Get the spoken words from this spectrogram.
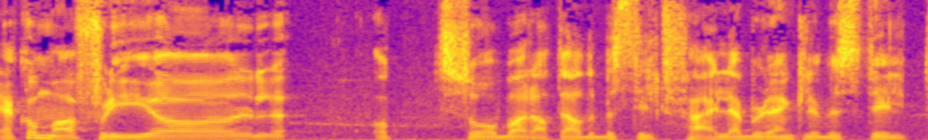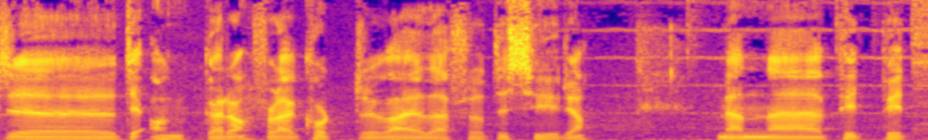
Jeg kom av flyet og, og så bare at jeg hadde bestilt feil. Jeg burde egentlig bestilt uh, til Ankara, for det er kortere vei derfra til Syria. Men uh, pytt pytt.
